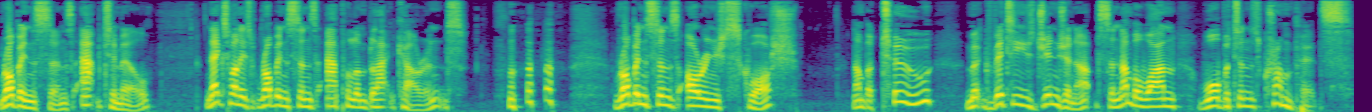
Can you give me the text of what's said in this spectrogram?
Robinson's, Aptamil. Next one is Robinson's Apple and Blackcurrant. Robinson's Orange Squash. Number two, McVitie's Ginger Nuts. And number one, Warburton's Crumpets.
